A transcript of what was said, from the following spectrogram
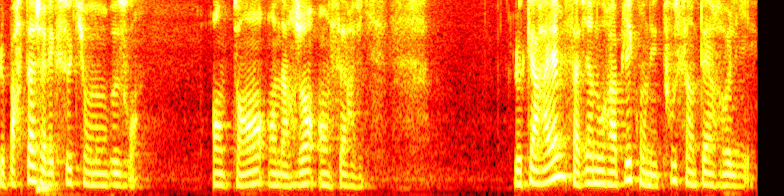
le partage avec ceux qui en ont besoin. en temps, en argent, en service. Le carême, ça vient nous rappeler qu'on est tous interreliés.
